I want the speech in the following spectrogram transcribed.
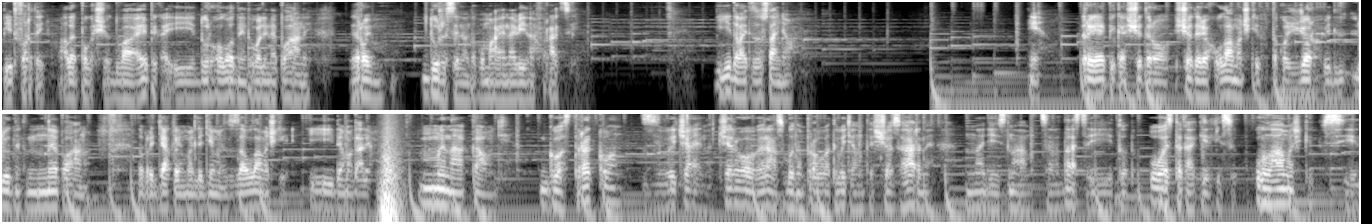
підфортить. Але поки що два епіка і дур голодний доволі непоганий. Герой дуже сильно допомагає на війнах фракцій. І давайте з останнього. Ні, три епіка з чотирьох, з чотирьох уламочків, також Джорг від людник непогано. Добре, дякуємо для Діми за уламочки і йдемо далі. Ми на аккаунті. Ghost Recon, звичайно, черговий раз будемо пробувати витягнути щось гарне. Надіюсь, нам це вдасться. І тут ось така кількість уламочків, всі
